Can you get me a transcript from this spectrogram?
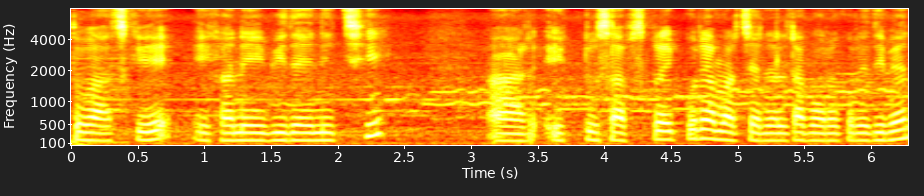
তো আজকে এখানেই বিদায় নিচ্ছি। আর একটু সাবস্ক্রাইব করে আমার চ্যানেলটা বড় করে দিবেন।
